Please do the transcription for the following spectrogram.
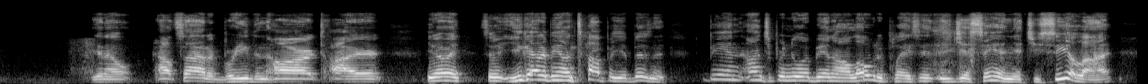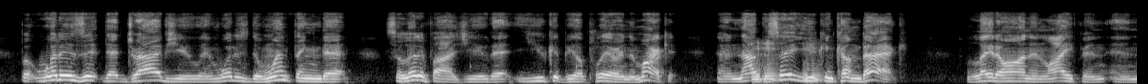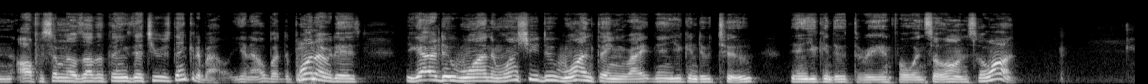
You know, outside of breathing hard, tired. You know what I mean? So you got to be on top of your business being entrepreneur, being all over the place, is just saying that you see a lot, but what is it that drives you, and what is the one thing that solidifies you that you could be a player in the market? And not mm-hmm. to say you mm-hmm. can come back later on in life and, and offer some of those other things that you was thinking about, you know. But the point mm-hmm. of it is you got to do one, and once you do one thing right, then you can do two, then you can do three and four, and so on and so on.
